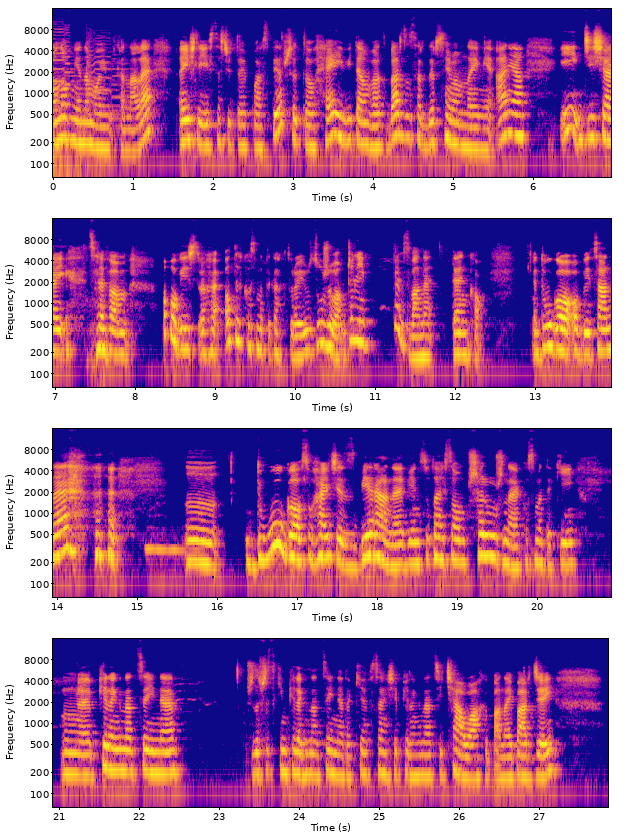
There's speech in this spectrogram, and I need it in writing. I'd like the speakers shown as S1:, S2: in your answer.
S1: ponownie na moim kanale. A jeśli jesteście tutaj po raz pierwszy, to hej, witam Was bardzo serdecznie, mam na imię Ania i dzisiaj chcę Wam opowiedzieć trochę o tych kosmetykach, które już zużyłam, czyli tak zwane denko. Długo obiecane, Mm, długo, słuchajcie, zbierane, więc tutaj są przeróżne kosmetyki mm, pielęgnacyjne, przede wszystkim pielęgnacyjne, takie w sensie pielęgnacji ciała chyba najbardziej.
